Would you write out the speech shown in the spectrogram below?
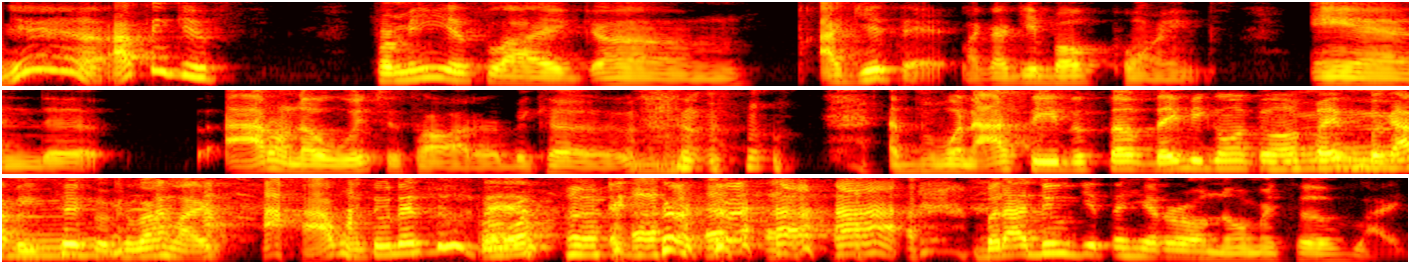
Yeah, I think it's for me. It's like um I get that. Like I get both points, and uh, I don't know which is harder because when I see the stuff they be going through on Facebook, I be tickled because I'm like, I went through that too, sis. but I do get the heteronormative like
